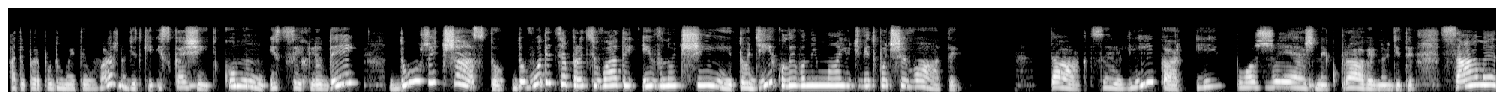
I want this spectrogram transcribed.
А тепер подумайте уважно, дітки, і скажіть, кому із цих людей дуже часто доводиться працювати і вночі, тоді, коли вони мають відпочивати? Так, це лікар і пожежник. Правильно, діти. Саме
